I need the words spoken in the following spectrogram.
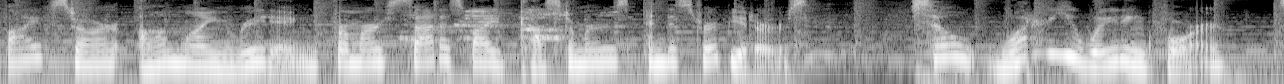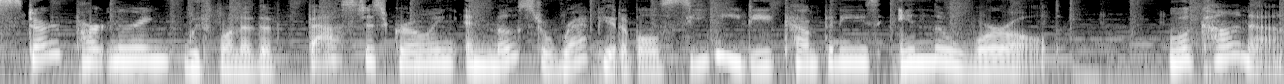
five star online rating from our satisfied customers and distributors. So, what are you waiting for? Start partnering with one of the fastest growing and most reputable CBD companies in the world. Wakana,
